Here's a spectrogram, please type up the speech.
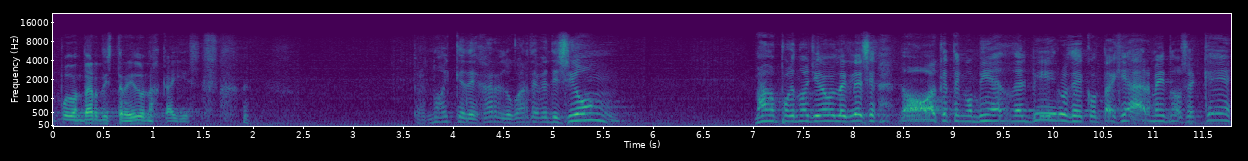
puedo andar distraído en las calles. Pero no hay que dejar el lugar de bendición. Mano, porque no he llegado a la iglesia. No, es que tengo miedo del virus, de contagiarme y no sé qué.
